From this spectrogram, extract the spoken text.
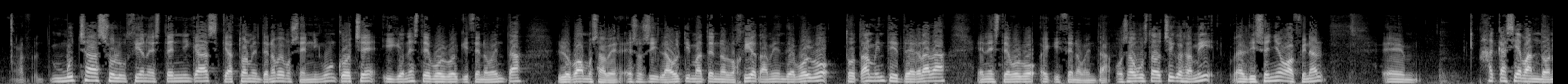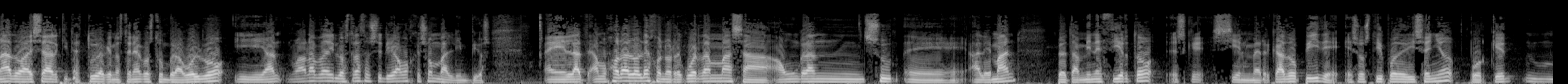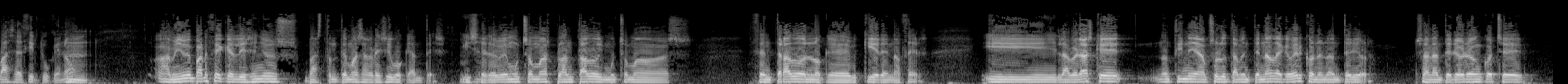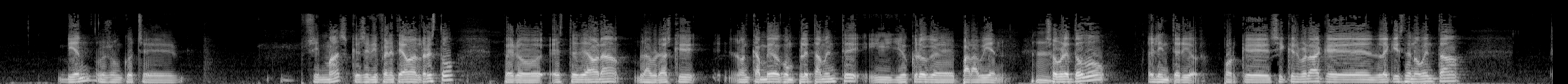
muchas soluciones técnicas que actualmente no vemos en ningún coche y que en este Volvo XC90 lo vamos a ver. Eso sí, la última tecnología también de Volvo totalmente integrada en este Volvo XC90. ¿Os ha gustado chicos? A mí el diseño al final... em, ha casi abandonado a esa arquitectura que nos tenía acostumbrado Volvo y ahora veis los trazos digamos que son más limpios. Eh, la- a lo mejor a lo lejos nos recuerdan más a, a un gran sud eh, alemán, pero también es cierto es que si el mercado pide esos tipos de diseño, ¿por qué vas a decir tú que no? Mm. A mí me parece que el diseño es bastante más agresivo que antes y se le ve mucho más plantado y mucho más centrado en lo que quieren hacer. Y la verdad es que no tiene absolutamente nada que ver con el anterior. O sea, el anterior era un coche bien, es un coche sin más, que se diferenciaba del resto, pero este de ahora, la verdad es que lo han cambiado completamente y yo creo que para bien. Mm. Sobre todo el interior, porque sí que es verdad que el XC90,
